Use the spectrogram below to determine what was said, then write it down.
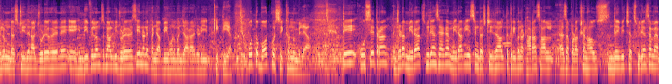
ਫਿਲਮ ਇੰਡਸਟਰੀ ਦੇ ਨਾਲ ਜੁੜੇ ਹੋਏ ਨੇ, ਇਹ ਹਿੰਦੀ ਫਿਲਮਸ ਨਾਲ ਵੀ ਜੁੜੇ ਹੋਏ ਸੀ, ਇਹਨਾਂ ਨੇ ਪੰਜਾਬੀ ਹੁਣ ਬੰਜਾਰਾ ਜਿਹੜੀ ਕੀਤੀ ਆ, ਉਹ ਤੋਂ ਬਹੁਤ ਕੁਝ ਸਿੱਖਣ ਨੂੰ ਮਿਲਿਆ। ਤੇ ਉਸੇ ਤਰ੍ਹਾਂ ਜਿਹੜਾ ਮੇਰਾ ਐਕਸਪੀਰੀਅੰਸ ਹੈਗਾ, ਮੇਰਾ ਵੀ ਇਸ ਇੰਡਸਟਰੀ ਨਾਲ ਤਕਰੀਬਨ 18 ਸਾਲ ਐਜ਼ ਅ ਪ੍ਰੋਡਕਸ਼ਨ ਹਾਊਸ ਦੇ ਵਿੱਚ ਐਕਸਪੀਰੀਅੰਸ ਹੈ। ਮੈਂ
